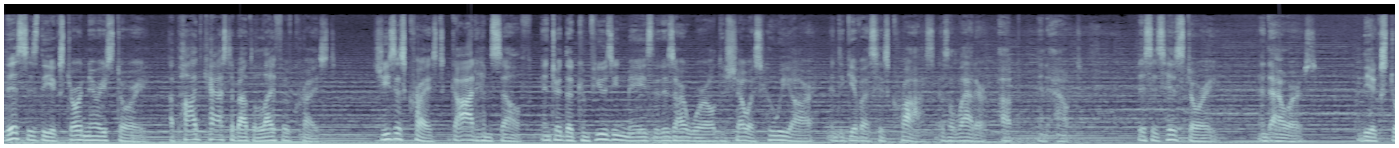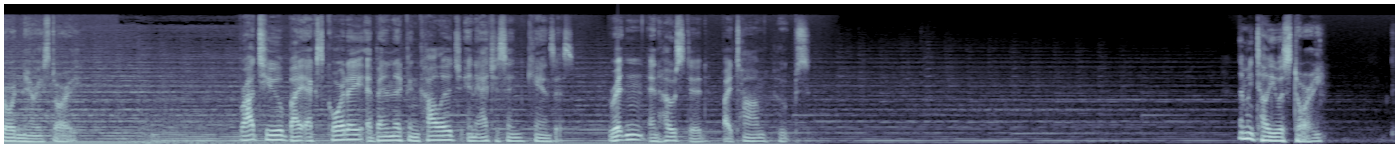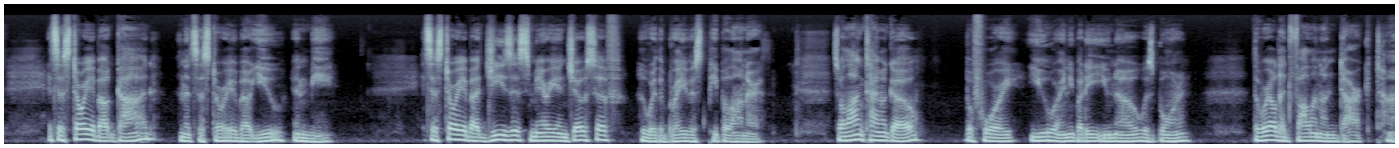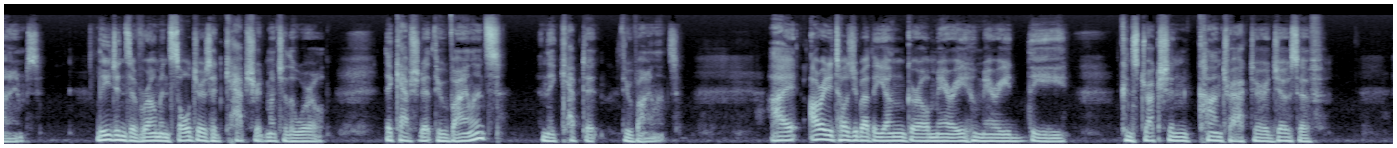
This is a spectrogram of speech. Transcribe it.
This is The Extraordinary Story, a podcast about the life of Christ. Jesus Christ, God Himself, entered the confusing maze that is our world to show us who we are and to give us His cross as a ladder up and out. This is His story and ours, The Extraordinary Story. Brought to you by Ex Corde at Benedictine College in Atchison, Kansas. Written and hosted by Tom Hoopes. Let me tell you a story. It's a story about God, and it's a story about you and me. It's a story about Jesus, Mary, and Joseph, who were the bravest people on earth. So, a long time ago, before you or anybody you know was born, the world had fallen on dark times. Legions of Roman soldiers had captured much of the world. They captured it through violence, and they kept it through violence. I already told you about the young girl, Mary, who married the construction contractor, Joseph.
